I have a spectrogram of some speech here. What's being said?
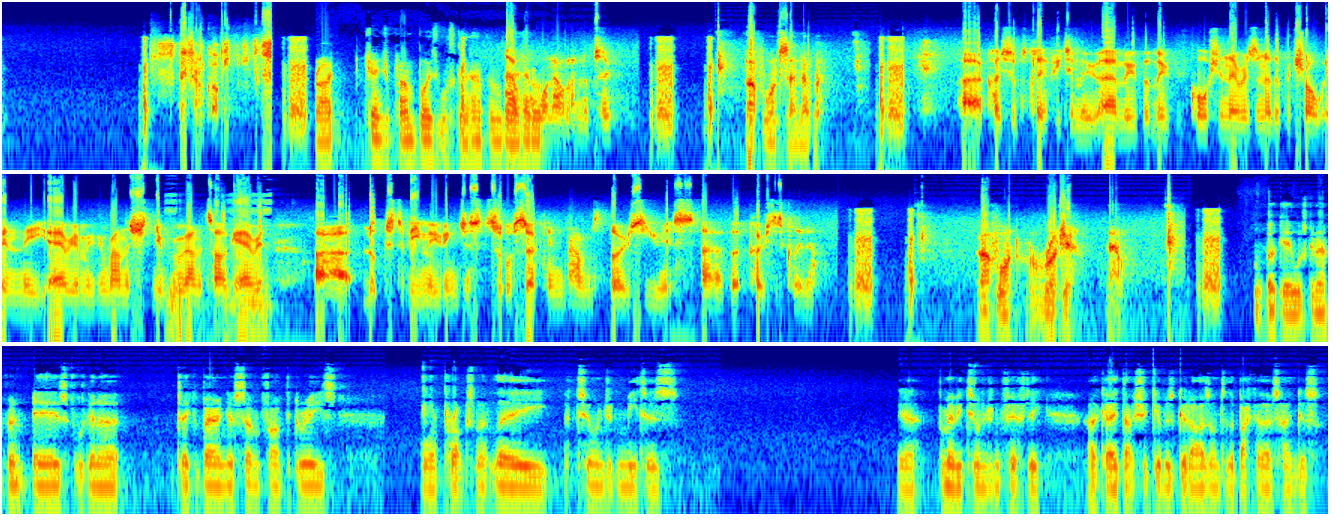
Right, change of plan, boys. What's going to happen? We're going to head Alpha on. 1, Outlander 2. Alpha 1, send over. Uh, coast looks clear for you to move, uh, move, but move with caution. There is another patrol in the area, moving around the sh- moving around the target area. Uh, looks to be moving, just sort of circling around those units, uh, but coast is clear now. Alpha 1, roger. Now. Okay, what's going to happen is we're going to take a bearing of 75 degrees, or approximately 200 meters. Yeah, for maybe 250. Okay, that should give us good eyes onto the back of those hangars.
